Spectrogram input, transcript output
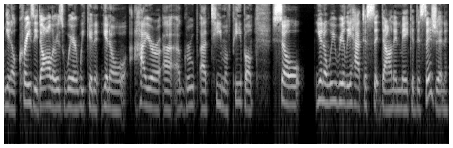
you know, crazy dollars where we can, you know, hire a, a group, a team of people. So, you know, we really had to sit down and make a decision.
